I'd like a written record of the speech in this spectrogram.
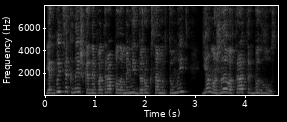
якби ця книжка не потрапила мені до рук саме в ту мить, я, можливо, втратив би глузд.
